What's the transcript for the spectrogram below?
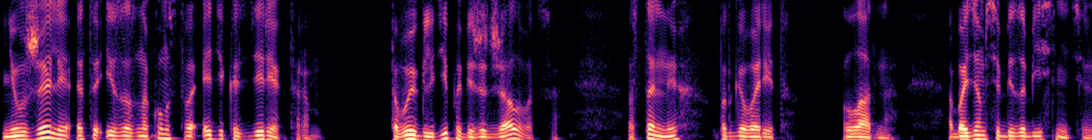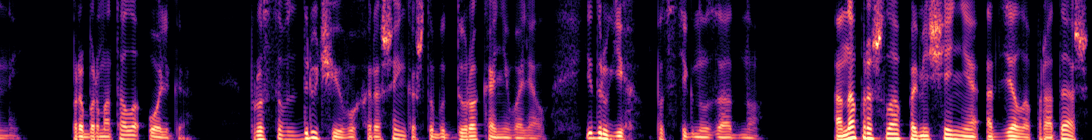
Неужели это из-за знакомства Эдика с директором? Того и гляди, побежит жаловаться. Остальных подговорит. Ладно, Обойдемся без объяснительной. Пробормотала Ольга. Просто вздрючу его хорошенько, чтобы дурака не валял, и других подстегну заодно. Она прошла в помещение отдела продаж,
